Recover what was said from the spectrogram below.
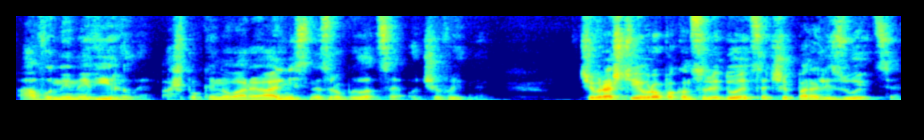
а вони не вірили, аж поки нова реальність не зробила це очевидним. Чи врешті Європа консолідується чи паралізується?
